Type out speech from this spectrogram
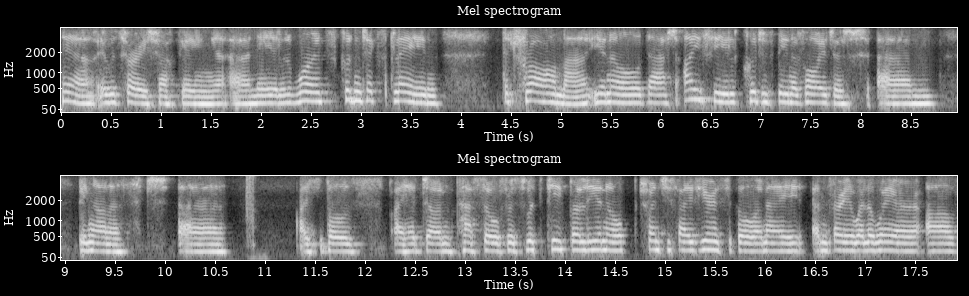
Yeah, it was very shocking, uh, Neil. Words couldn't explain the trauma, you know, that I feel could have been avoided. Um, being honest, uh, I suppose I had done Passovers with people, you know, 25 years ago, and I am very well aware of,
